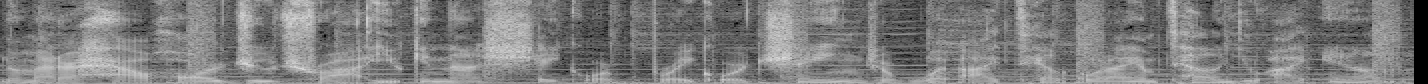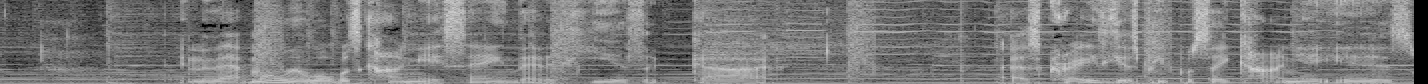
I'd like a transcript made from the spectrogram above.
No matter how hard you try, you cannot shake or break or change or what I tell what I am telling you I am. And in that moment, what was Kanye saying? That he is a God. As crazy as people say Kanye is,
